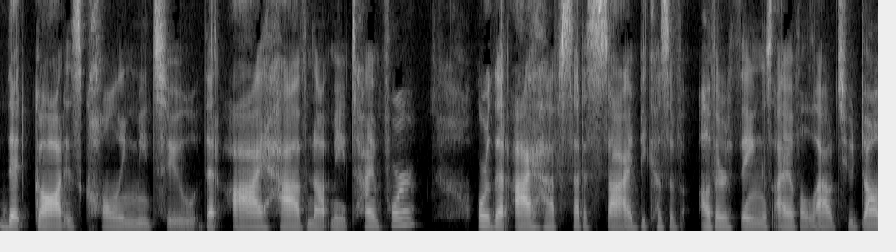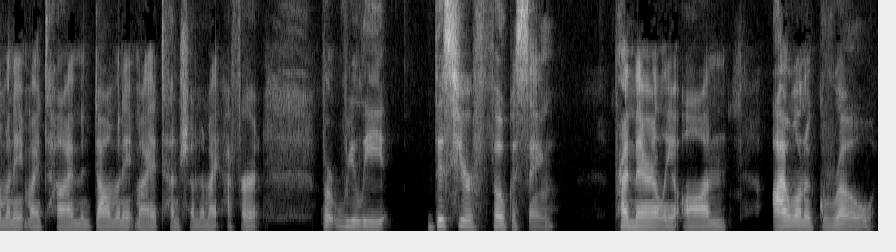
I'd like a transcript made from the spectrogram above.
that God is calling me to that I have not made time for? Or that I have set aside because of other things I have allowed to dominate my time and dominate my attention and my effort. But really, this year, focusing primarily on I want to grow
